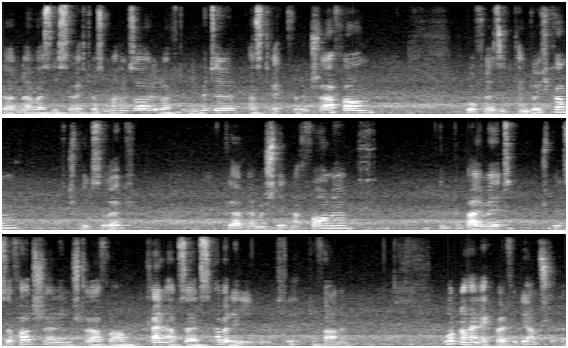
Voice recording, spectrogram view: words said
Görtner weiß nicht so recht, was er machen soll. Läuft in die Mitte. Passt direkt vor den Strafraum. Hofler sieht kein Durchkommen. Spielt zurück. Görtner marschiert nach vorne. Nimmt den Ball mit. Spielt sofort schnell in den Strafraum. Kein Abseits, aber die Linie nicht die Fahne. Und noch ein Eckball für die Darmstädter.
